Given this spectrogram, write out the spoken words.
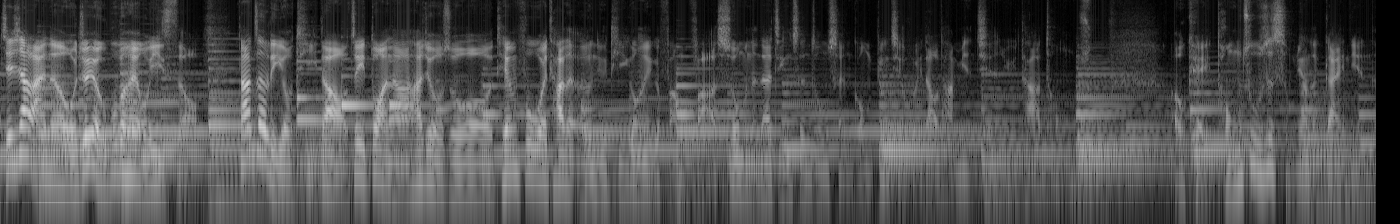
接下来呢，我觉得有个部分很有意思哦。他这里有提到这一段啊，他就有说天父为他的儿女提供了一个方法，使我们能在今生中成功，并且回到他面前与他同住。OK，同住是什么样的概念呢？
